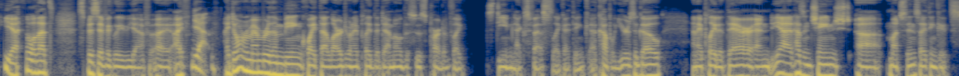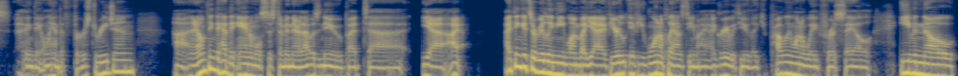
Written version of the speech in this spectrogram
yeah, well, that's specifically yeah. I, I yeah I don't remember them being quite that large when I played the demo. This was part of like Steam Next Fest, like I think a couple years ago, and I played it there. And yeah, it hasn't changed uh, much since. I think it's I think they only had the first region, uh, and I don't think they had the animal system in there. That was new, but uh, yeah, I I think it's a really neat one, but yeah, if you're if you want to play on Steam, I, I agree with you. Like you probably want to wait for a sale, even though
